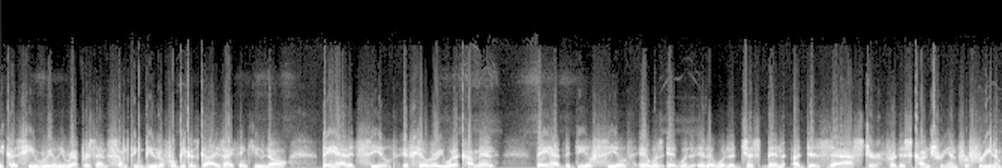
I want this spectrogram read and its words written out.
because he really represents something beautiful. Because, guys, I think you know, they had it sealed. If Hillary would have come in, they had the deal sealed. It was it was it would have just been a disaster for this country and for freedom.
